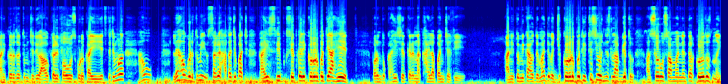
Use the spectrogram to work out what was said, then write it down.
आणि कर्ज तुमचे देऊ. अवकाळी पाऊस कुठं काही याची. त्याच्यामुळं अहो लय अवघड तुम्ही सगळे हाताचे पाच काही स्त्री शेतकरी करोडपती आहेत. परंतु काही शेतकऱ्यांना खायला पंचायती. आणि तुम्ही काय होतं माहिती का? जे करोडपती तीच योजनेचा लाभ घेतो. आणि सर्वसामान्य त्याला कळतच नाही.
